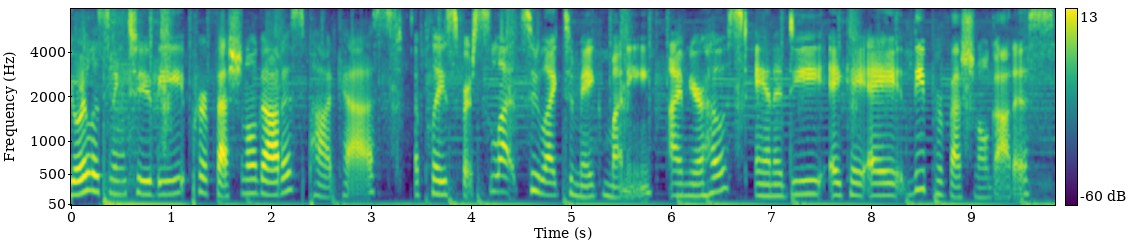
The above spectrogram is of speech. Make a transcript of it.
You're listening to the Professional Goddess Podcast, a place for sluts who like to make money. I'm your host, Anna D, aka The Professional Goddess.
